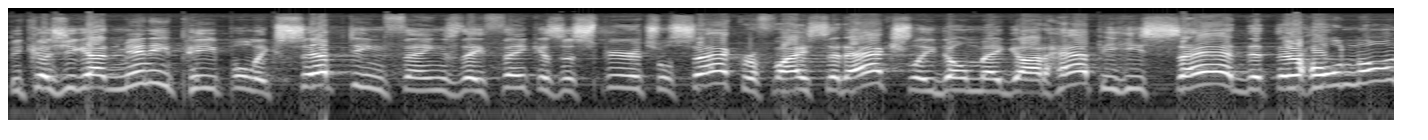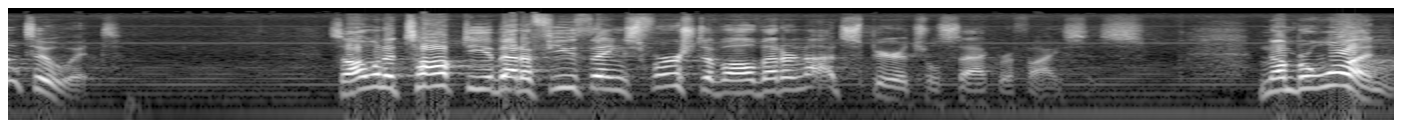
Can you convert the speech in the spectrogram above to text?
Because you got many people accepting things they think is a spiritual sacrifice that actually don't make God happy. He's sad that they're holding on to it. So I want to talk to you about a few things, first of all, that are not spiritual sacrifices. Number one,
